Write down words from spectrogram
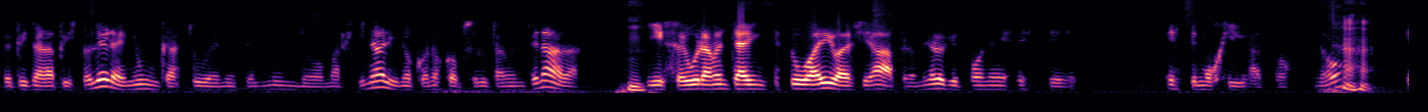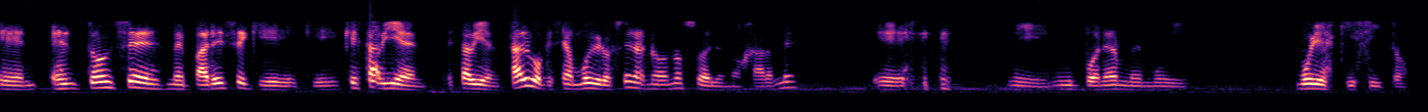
Pepita la Pistolera y nunca estuve en ese mundo marginal y no conozco absolutamente nada. Hmm. Y seguramente alguien que estuvo ahí va a decir, ah, pero mira lo que pone este este mojigato, ¿no? entonces me parece que, que, que, está bien, está bien, salvo que sean muy groseras, no, no suelo enojarme, eh, ni, ni ponerme muy, muy exquisito.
